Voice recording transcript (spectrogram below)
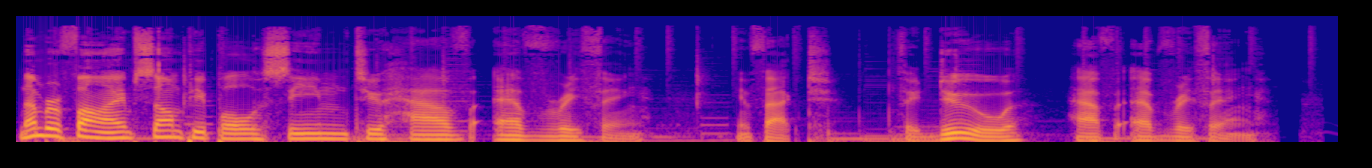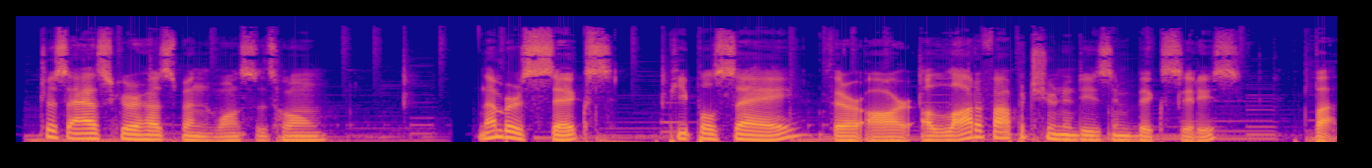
Number five, some people seem to have everything. In fact, they do have everything. Just ask your husband, Wang Sicong. Number six, people say there are a lot of opportunities in big cities, but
